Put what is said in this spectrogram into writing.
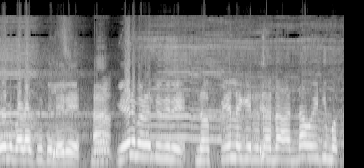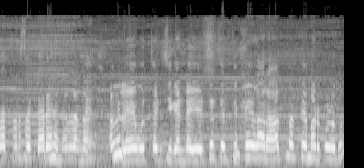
ಏನ್ ಮಾಡತ್ತಿದ್ದಿಲ್ಲ ರೀ? ಏನ್ ಮಾಡತ್ತಿದ್ದೀನಿ? ನಾ ಫೇಲ್ ಆಗಿರ ನಾ ಅಣ್ಣ ವೈನಿ ಮಕ ತೋರ್ಸಕ್ ಅರ್ಹನಲ್ಲ ನಾ. ಅಲ್ಲೇ ಒತ್ತಡಿಸಿ ಗಂಡ ಎಸ್ ಎಸ್ ಎಲ್ ಸಿ ಫೇಲಾರ ಆತ್ಮಹತ್ಯೆ ಮಾಡ್ಕೊಳ್ಳೋದು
